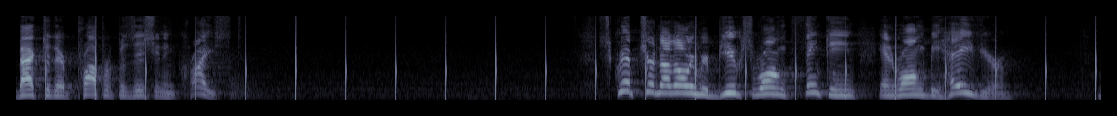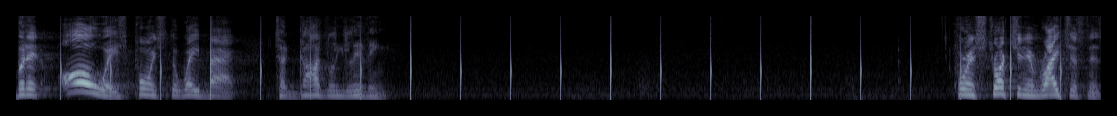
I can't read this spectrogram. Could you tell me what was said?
back to their proper position in Christ. Scripture not only rebukes wrong thinking and wrong behavior, but it always points the way back to godly living. For instruction in righteousness.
